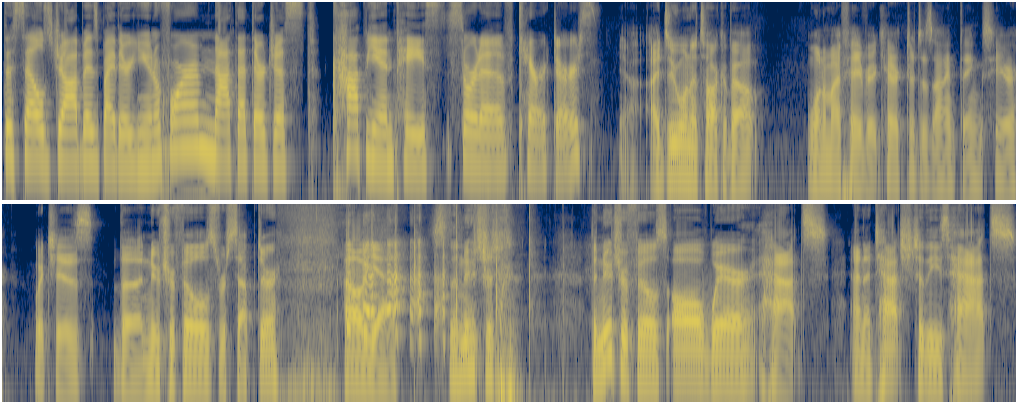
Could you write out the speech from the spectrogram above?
the cell's job is by their uniform, not that they're just copy and paste sort of characters. Yeah, I do want to talk about one of my favorite character design things here, which is the neutrophils receptor. Oh yeah. So the neutro- the neutrophils all wear hats, and attached to these hats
